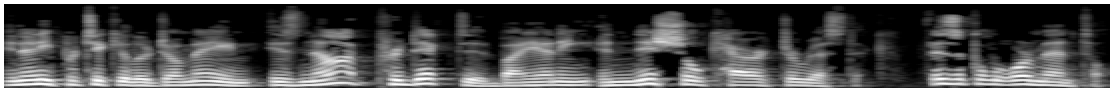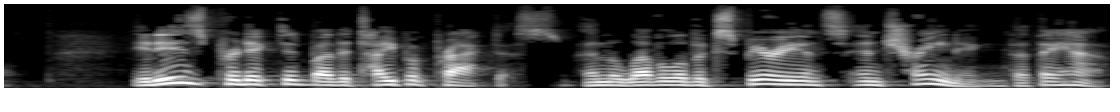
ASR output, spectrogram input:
in any particular domain is not predicted by any initial characteristic, physical or mental. It is predicted by the type of practice and the level of experience and training that they have.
